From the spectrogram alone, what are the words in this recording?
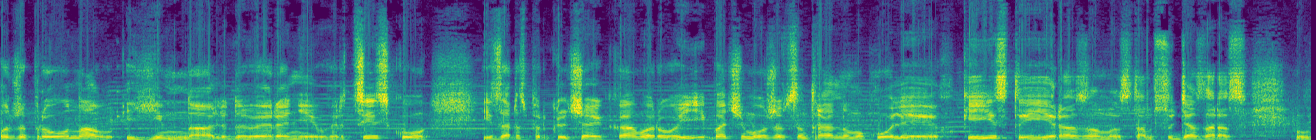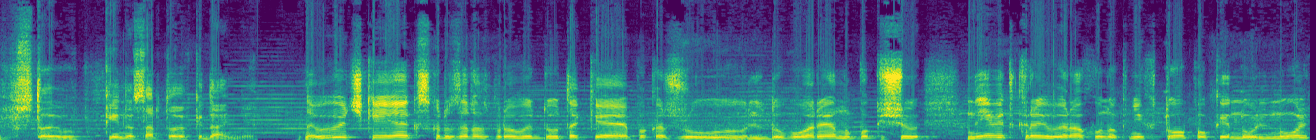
Отже, пролунав гімн на льодовій арені в Герциску. І зараз переключаю камеру. І бачимо вже в центральному колі хокеїсти, і разом з там суддя зараз кине стартове вкидання. Невеличкий екскурс зараз проведу, таке покажу льдову арену. Поки що не відкрив рахунок ніхто, поки 0-0.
